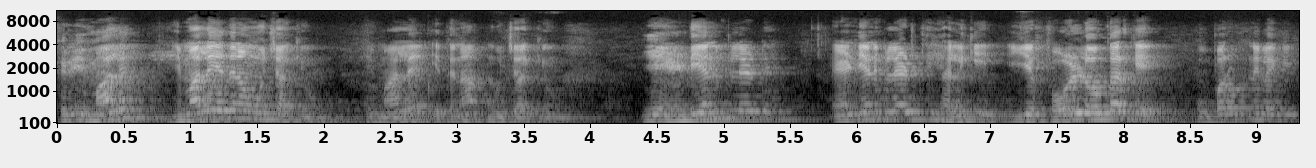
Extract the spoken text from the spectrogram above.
फिर हिमालय? हिमालय इतना ऊँचा क्यों? हिमालय इतना ऊँचा क्यों? ये इंडियन प्लेट है। इंडियन प्लेट थी हल्की। ये फोल्ड होकर के ऊपर उठने लगी।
